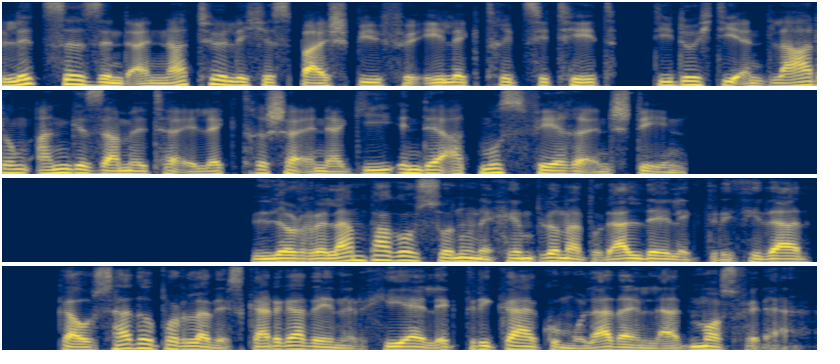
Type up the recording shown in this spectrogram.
Blitze sind ein natürliches Beispiel für Elektrizität, die durch die Entladung angesammelter elektrischer Energie in der Atmosphäre entstehen. Los relámpagos son un ejemplo natural de electricidad, causado por la descarga de energía eléctrica acumulada en la atmósfera.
